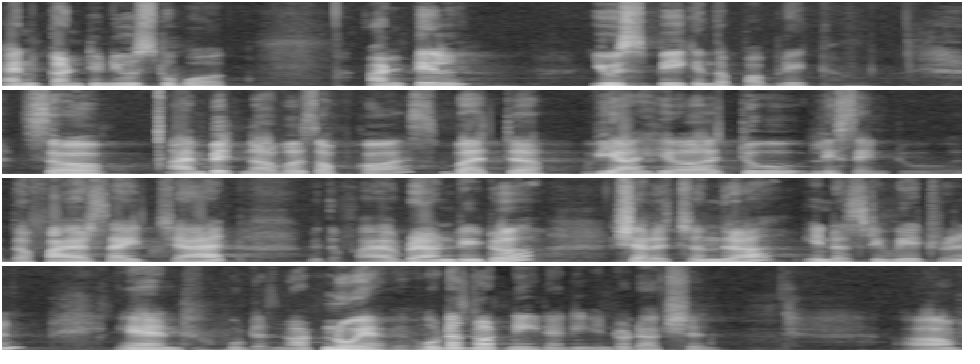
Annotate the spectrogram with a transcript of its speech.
and continues to work until you speak in the public. So I'm a bit nervous, of course, but uh, we are here to listen to the fireside chat with the firebrand leader, Sharat Chandra, industry veteran, and who does not know, who does not need any introduction. Um,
